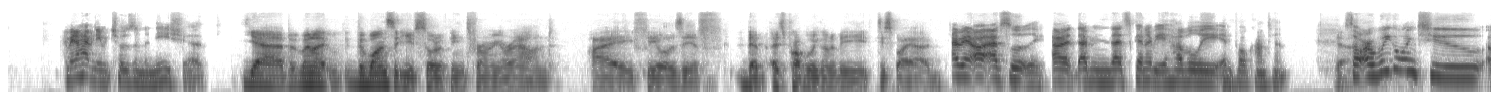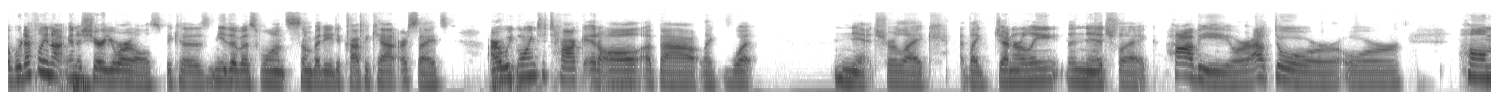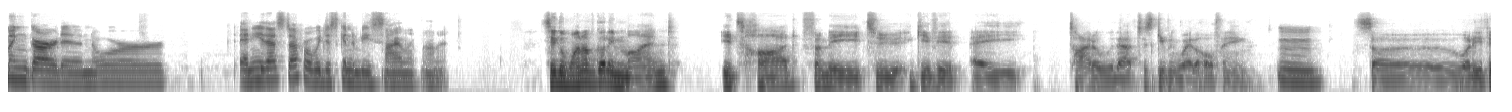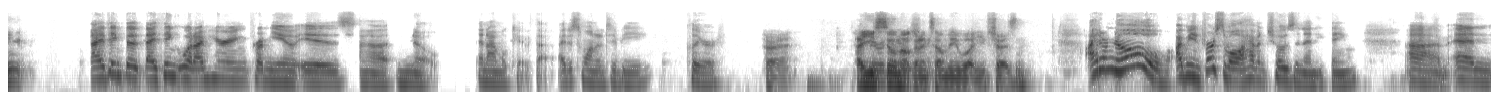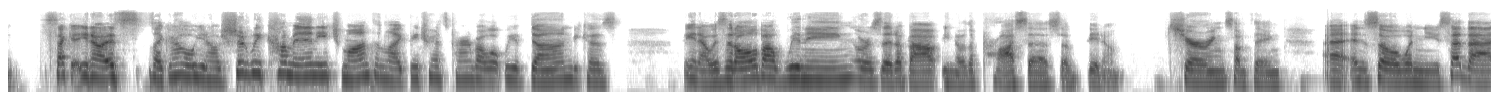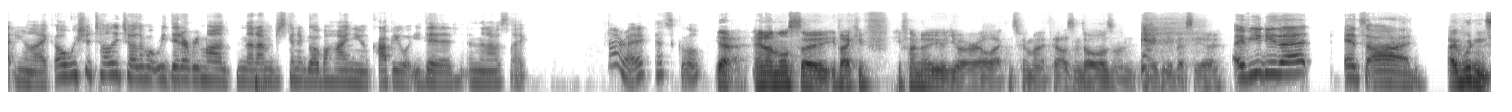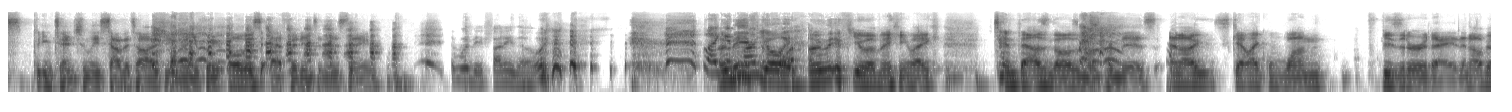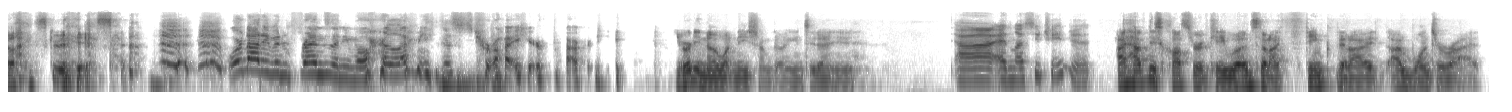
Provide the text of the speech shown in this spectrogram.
I mean, I haven't even chosen a niche yet. Yeah, but when I the ones that you've sort of been throwing around, I feel as if that it's probably going to be display ad. I mean, oh, absolutely. I, I mean, that's going to be heavily info content. Yeah. So, are we going to? We're definitely not going to share URLs because neither of us wants somebody to copycat our sites. Are we going to talk at all about like what niche or like like generally the niche like hobby or outdoor or home and garden or any of that stuff or are we just going to be silent on it? See the one i've got in mind it's hard for me to give it a title without just giving away the whole thing. Mm. so what do you think? I think that i think what i'm hearing from you is uh, no and i'm okay with that. I just wanted to be clear. All right. Are you still not going to tell me what you've chosen? I don't know. I mean first of all i haven't chosen anything um, and second, you know, it's like, oh, you know, should we come in each month and like be transparent about what we've done? Because, you know, is it all about winning or is it about, you know, the process of, you know, sharing something? Uh, and so when you said that, you're like, oh, we should tell each other what we did every month. And then I'm just going to go behind you and copy what you did. And then I was like, all right, that's cool. Yeah, and I'm also like, if if I know your URL, I can spend my thousand dollars on negative SEO. If you do that, it's on. I wouldn't intentionally sabotage you when you're putting all this effort into this thing. It would be funny though. like only in if you're four- like, only if you were making like ten thousand dollars a month from this, and I get like one visitor a day, then I'll be like, screw this. We're not even friends anymore. Let me destroy your property. You already know what niche I'm going into, don't you? Uh, unless you change it. I have this cluster of keywords that I think that I, I want to write.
